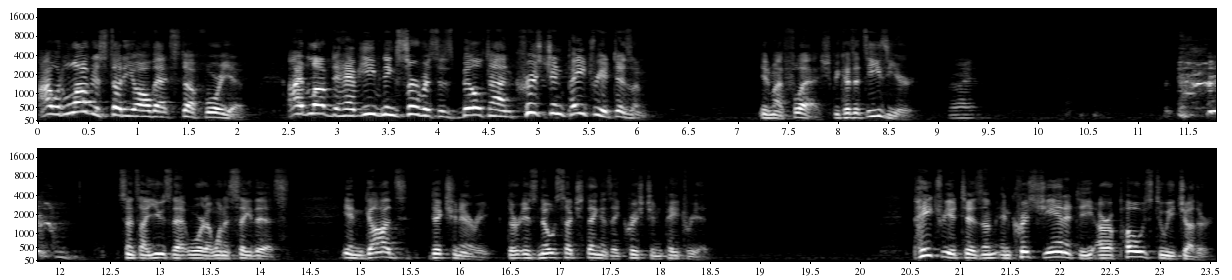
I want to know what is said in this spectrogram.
I would love to study all that stuff for you. I'd love to have evening services built on Christian patriotism in my flesh because it's easier. Right. Since I use that word, I want to say this. In God's dictionary, there is no such thing as a Christian patriot. Patriotism and Christianity are opposed to each other.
